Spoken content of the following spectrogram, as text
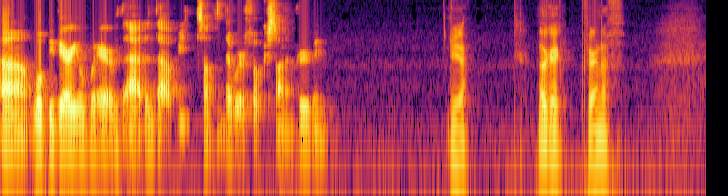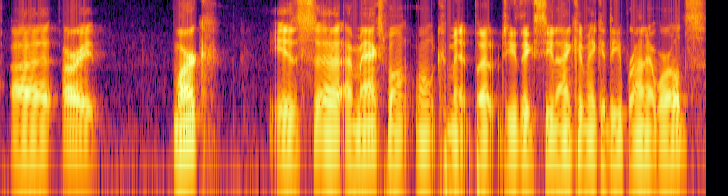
uh, we'll be very aware of that, and that will be something that we're focused on improving. Yeah. Okay. Fair enough. Uh, all right, Mark is uh, a max won't won't commit, but do you think C9 can make a deep run at Worlds?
